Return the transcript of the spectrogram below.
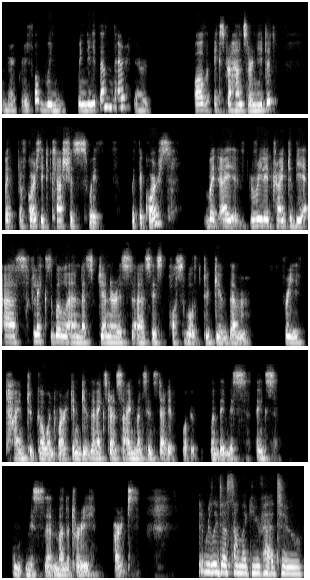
I'm very grateful. We we need them there. They're, all extra hands are needed. But of course it clashes with with the course but i really try to be as flexible and as generous as is possible to give them free time to go and work and give them extra assignments instead of when they miss things and miss uh, mandatory parts. It really does sound like you've had to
